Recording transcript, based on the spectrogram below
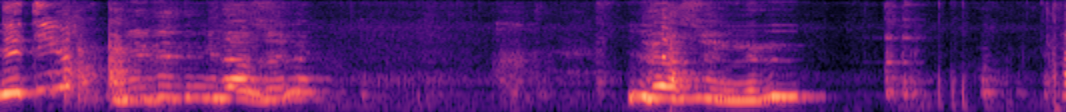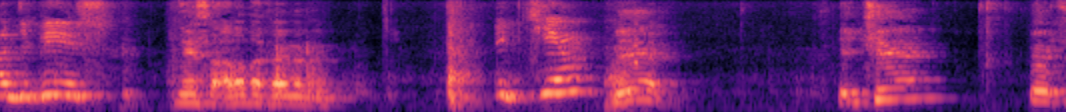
ne diyor? Ne dedin bir daha söyle. Bir daha söyle ne dedin? Hadi bir, Neyse arada kaynadı. iki, Bir. iki, Üç.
